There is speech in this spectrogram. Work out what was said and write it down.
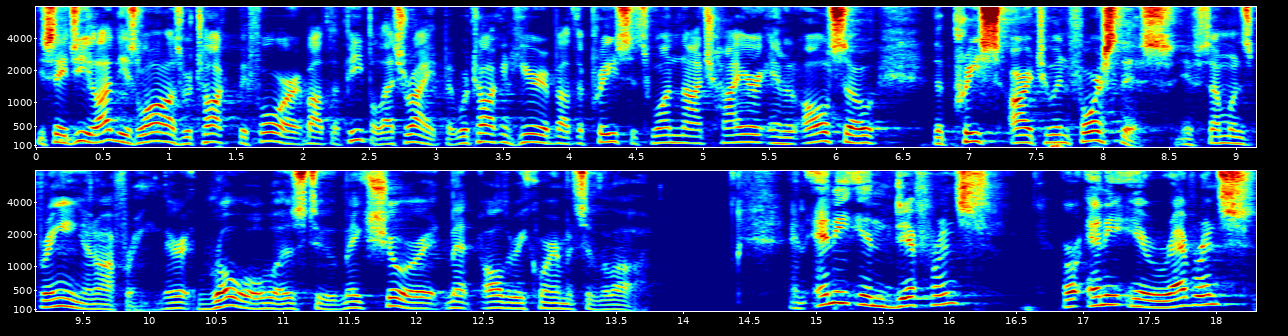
You say, gee, a lot of these laws were talked before about the people. That's right. But we're talking here about the priests. It's one notch higher. And also, the priests are to enforce this. If someone's bringing an offering, their role was to make sure it met all the requirements of the law. And any indifference or any irreverence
